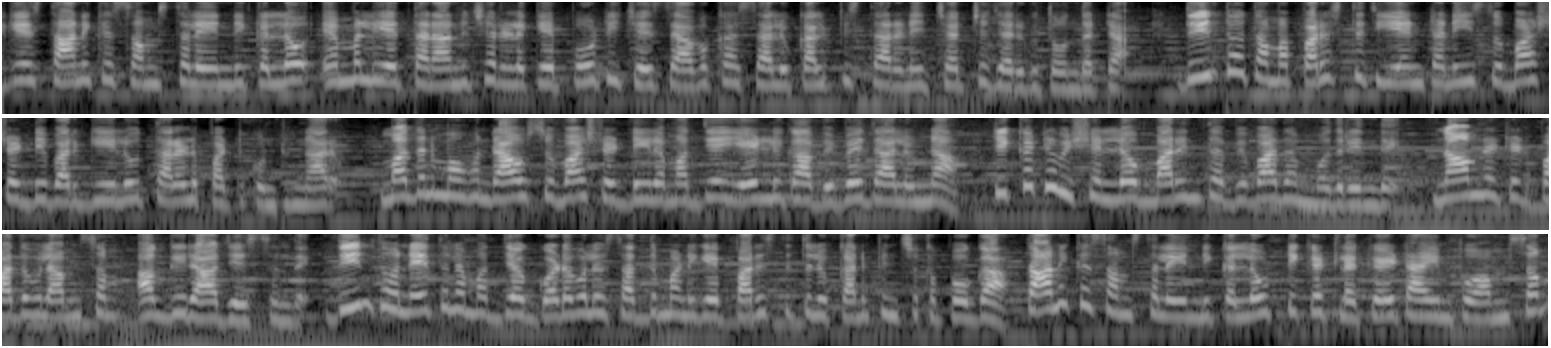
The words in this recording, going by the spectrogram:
జరిగే స్థానిక సంస్థల ఎన్నికల్లో ఎమ్మెల్యే తన అనుచరులకే పోటీ చేసే అవకాశాలు కల్పిస్తారనే చర్చ జరుగుతోందట. దీంతో తమ పరిస్థితి ఏంటని సుభాష్ రెడ్డి వర్గీయులు తలలు పట్టుకుంటున్నారు. మదన్మోహన్ రావు సుభాష్ రెడ్డిల మధ్య ఏళ్ళుగా విభేదాలున్నా టికెట్ విషయంలో మరింత వివాదం ముదిరింది. నామినేటెడ్ పదవుల అంశం అగ్గిరాజేస్తుంది దీంతో నేతల మధ్య గొడవలు సద్దుమణిగే పరిస్థితులు కనిపించకపోగా స్థానిక సంస్థల ఎన్నికల్లో టికెట్ల కేటాయింపు అంశం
